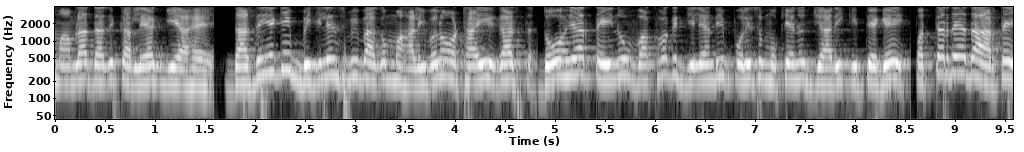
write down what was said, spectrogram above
ਮਾਮਲਾ ਦਰਜ ਕਰ ਲਿਆ ਗਿਆ ਹੈ। ਦੱਸ ਦਈਏ ਕਿ ਵਿਜੀਲੈਂਸ ਵਿਭਾਗ ਮੋਹਾਲੀ ਵੱਲੋਂ 28 ਅਗਸਤ 2023 ਨੂੰ ਵੱਖ-ਵੱਖ ਜ਼ਿਲ੍ਹਿਆਂ ਦੀ ਪੁਲਿਸ ਮੁਖੀਆਂ ਨੂੰ ਜਾਰੀ ਕੀਤੇ ਗਏ। ਪੱਤਰ ਦੇ ਆਧਾਰ ਤੇ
